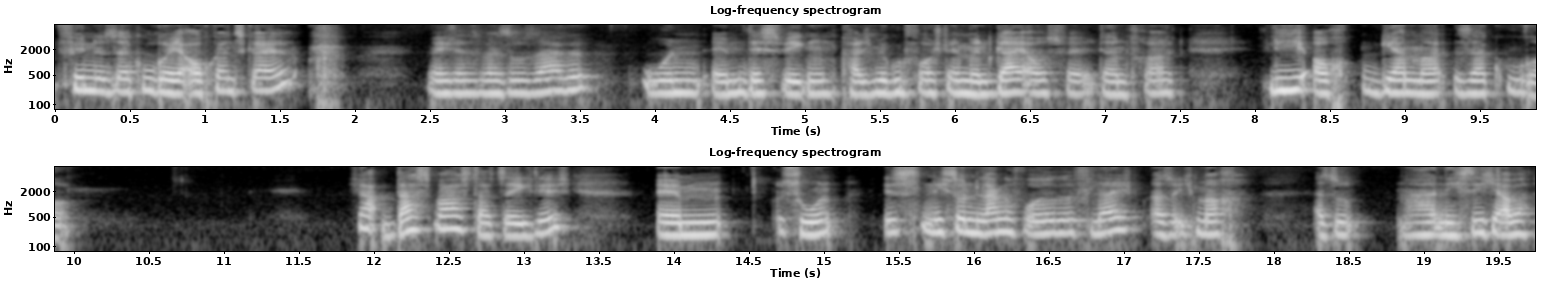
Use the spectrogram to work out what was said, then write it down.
findet Sakura ja auch ganz geil, wenn ich das mal so sage. Und ähm, deswegen kann ich mir gut vorstellen, wenn Guy ausfällt, dann fragt Lee auch gern mal Sakura. Ja, das war's tatsächlich. Ähm, schon. Ist nicht so eine lange Folge. Vielleicht, also ich mache, also na, nicht sicher, aber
